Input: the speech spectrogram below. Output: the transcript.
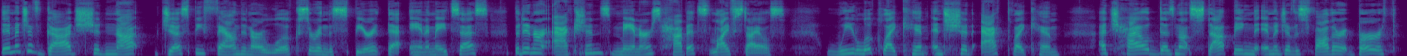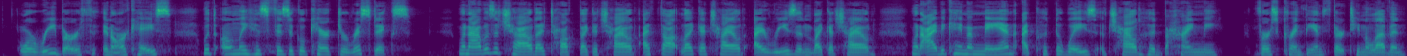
The image of God should not just be found in our looks or in the spirit that animates us, but in our actions, manners, habits, lifestyles. We look like Him and should act like Him. A child does not stop being the image of his father at birth, or rebirth in our case, with only his physical characteristics. When I was a child, I talked like a child. I thought like a child. I reasoned like a child. When I became a man, I put the ways of childhood behind me. 1 Corinthians 13 11.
